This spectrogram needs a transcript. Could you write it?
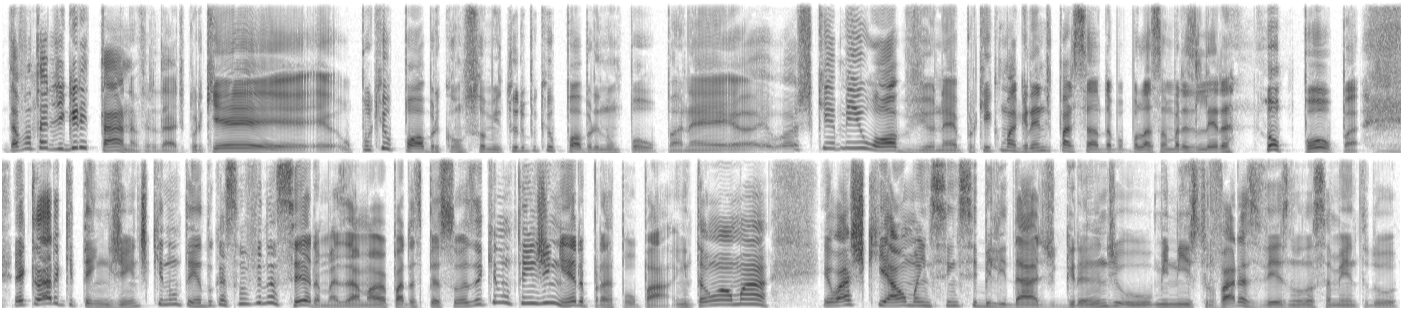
dá vontade de gritar, na verdade, porque por que o pobre consome tudo, porque o pobre não poupa, né? Eu acho que é meio óbvio, né? Por que uma grande parcela da população brasileira não poupa? É claro que tem gente que não tem educação financeira, mas a maior parte das pessoas é que não tem dinheiro para poupar. Então é uma, eu acho que há uma insensibilidade grande. O ministro várias vezes no lançamento do,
